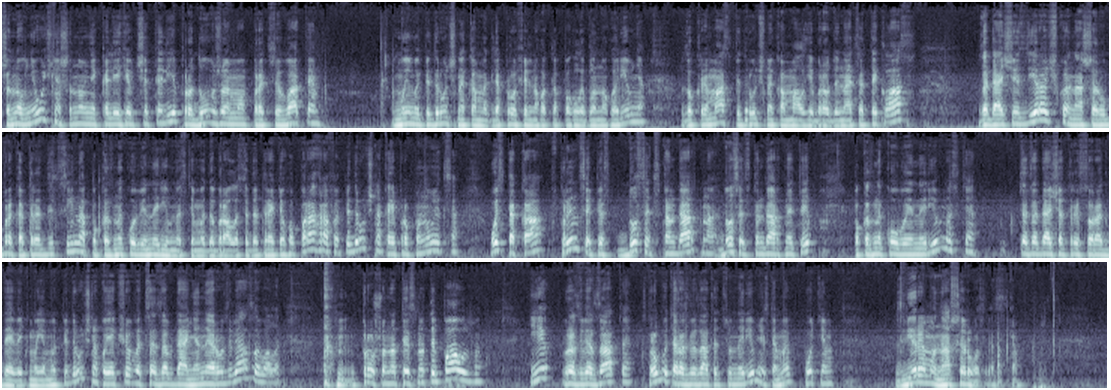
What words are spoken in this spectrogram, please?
Шановні учні, шановні колеги-вчителі, продовжуємо працювати моїми підручниками для профільного та поглибленого рівня, зокрема з підручником Алгебра 11 клас. Задачі з зірочкою, наша рубрика традиційна, показникові нерівності. Ми добралися до третього параграфа підручника і пропонується ось така, в принципі, досить стандартна, досить стандартний тип показникової нерівності. Це задача 349 в моєму підручнику. Якщо ви це завдання не розв'язували, прошу натиснути паузу і розв'язати. Спробуйте розв'язати цю нерівність, а ми потім звіримо наші розв'язки.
